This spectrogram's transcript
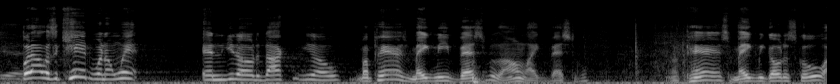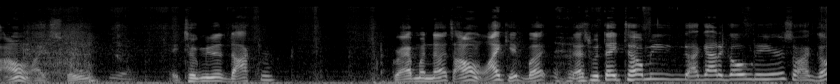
Yeah. But I was a kid when I went, and you know the doctor, you know, my parents make me vegetables. I don't like vegetables. My parents make me go to school. I don't like school. Yeah. They took me to the doctor, grabbed my nuts. I don't like it, but that's what they tell me. I gotta go to here, so I go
